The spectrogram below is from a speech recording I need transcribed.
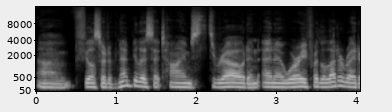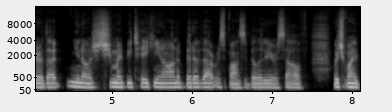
um, feel sort of nebulous at times throughout and, and i worry for the letter writer that you know she might be taking on a bit of that responsibility herself which might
